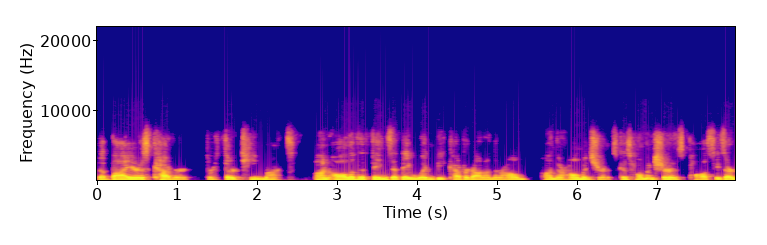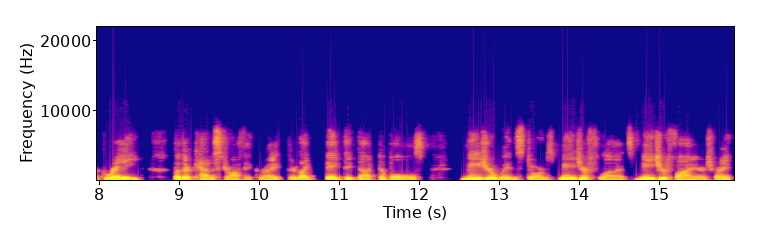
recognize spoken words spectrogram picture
The buyer is covered for 13 months on all of the things that they wouldn't be covered on on their home on their home insurance because home insurance policies are great, but they're catastrophic, right? They're like big deductibles, major windstorms, major floods, major fires, right?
